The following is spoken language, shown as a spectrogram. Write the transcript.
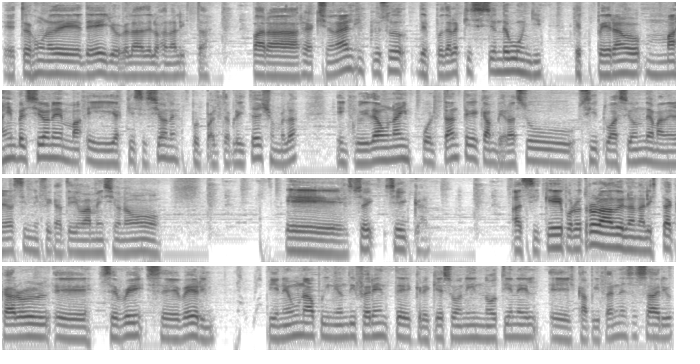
esto es uno de, ellos, ¿verdad? de los analistas, para reaccionar incluso después de la adquisición de Bungie. Esperan más inversiones y adquisiciones por parte de PlayStation, ¿verdad? Incluida una importante que cambiará su situación de manera significativa, mencionó eh, Así que por otro lado, el analista Carol eh, Severin tiene una opinión diferente, cree que Sony no tiene el capital necesario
